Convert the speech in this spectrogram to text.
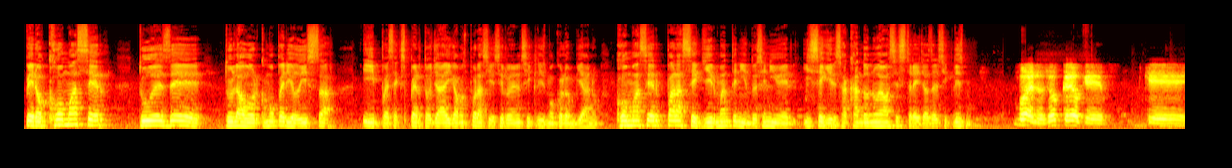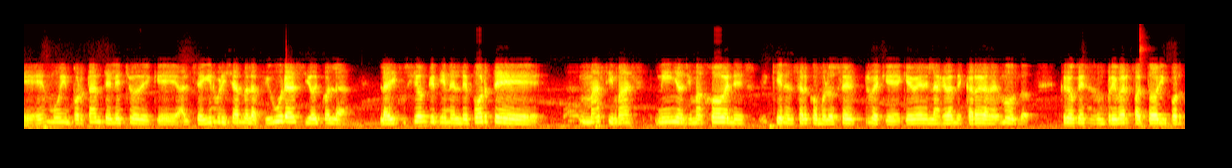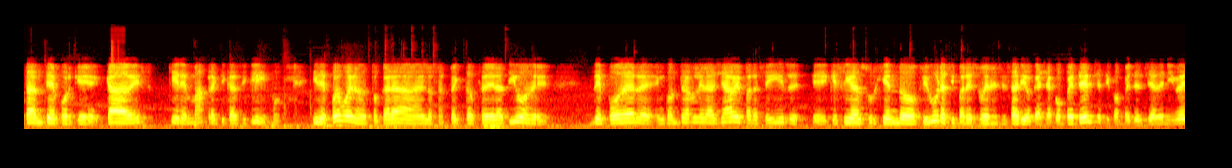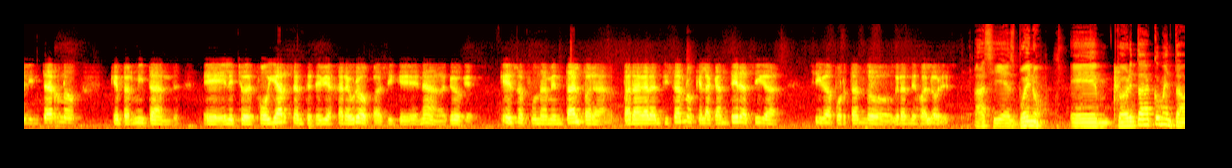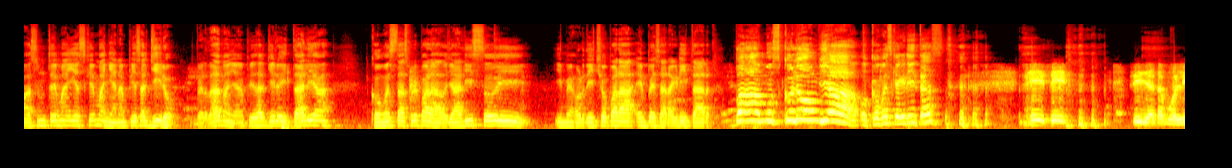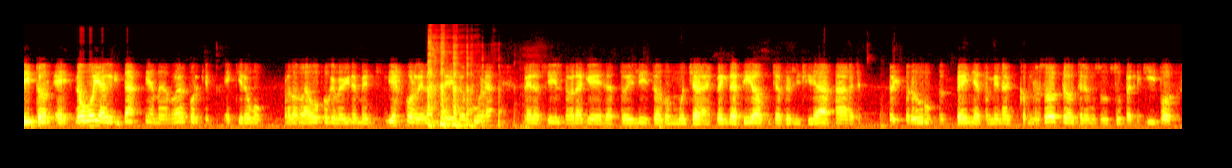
Pero ¿cómo hacer tú desde tu labor como periodista y pues experto ya digamos por así decirlo en el ciclismo colombiano, cómo hacer para seguir manteniendo ese nivel y seguir sacando nuevas estrellas del ciclismo? Bueno, yo creo que, que es muy importante el hecho de que al seguir brillando las figuras y hoy con la la difusión que tiene el deporte, más y más niños y más jóvenes quieren ser como los héroes que, que ven en las grandes carreras del mundo. Creo que ese es un primer factor importante porque cada vez quieren más practicar ciclismo. Y después, bueno, tocará en los aspectos federativos de, de poder encontrarle la llave para seguir, eh, que sigan surgiendo figuras y para eso es necesario que haya competencias y competencias de nivel interno que permitan eh, el hecho de follarse antes de viajar a Europa. Así que nada, creo que, eso es fundamental para, para garantizarnos que la cantera siga, siga aportando grandes valores. Así es, bueno, eh, tú ahorita comentabas un tema y es que mañana empieza el Giro, ¿verdad? Mañana empieza el Giro de Italia. ¿Cómo estás preparado? ¿Ya listo y, y mejor dicho para empezar a gritar ¡Vamos Colombia! ¿O cómo es que gritas? Sí, sí, sí, ya estamos listos. Eh, no voy a gritar ni a narrar porque eh, quiero guardar la voz porque me vienen 20 días por delante de locura, pero sí, la verdad que ya estoy listo con mucha expectativa, mucha felicidad. Estoy por Peña también con nosotros, tenemos un super equipo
